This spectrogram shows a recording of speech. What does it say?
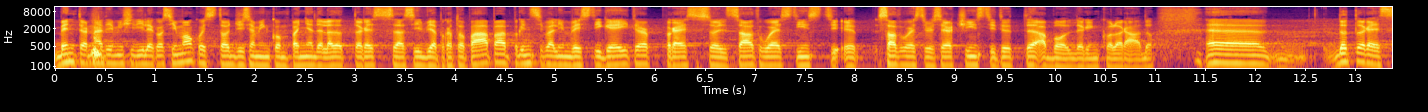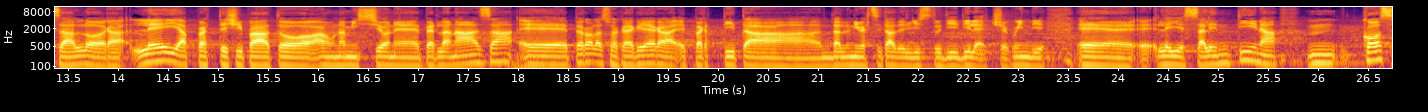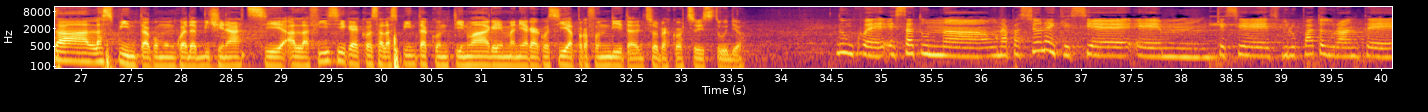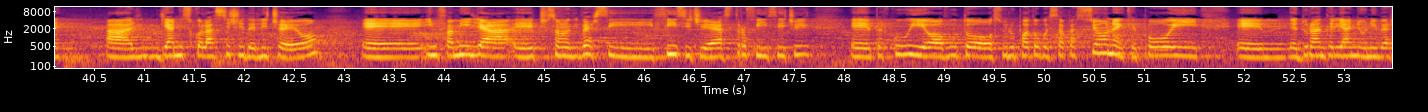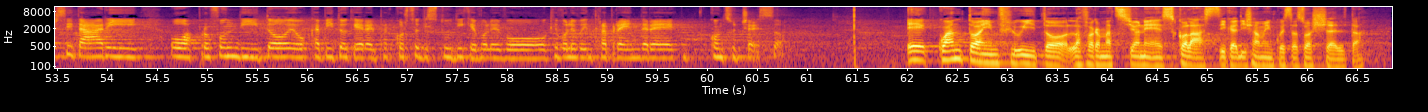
Bentornati amici di Le Cosimo, quest'oggi siamo in compagnia della dottoressa Silvia Protopapa, Principal Investigator presso il Southwest, Insti- eh, Southwest Research Institute a Boulder in Colorado. Eh, dottoressa, allora, lei ha partecipato a una missione per la NASA, eh, però la sua carriera è partita dall'Università degli Studi di Lecce, quindi eh, lei è salentina. Mm, cosa l'ha spinta comunque ad avvicinarsi alla fisica e cosa l'ha spinta a continuare in maniera così approfondita il suo percorso di studio? Dunque, è stata una, una passione che si è, ehm, che si è sviluppata durante uh, gli anni scolastici del liceo. E in famiglia eh, ci sono diversi fisici e astrofisici eh, per cui ho, avuto, ho, sviluppato questa passione che poi eh, durante gli anni universitari ho approfondito e ho capito che era il percorso di studi che volevo, che volevo intraprendere con successo. E quanto ha influito la formazione scolastica diciamo, in questa sua scelta?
